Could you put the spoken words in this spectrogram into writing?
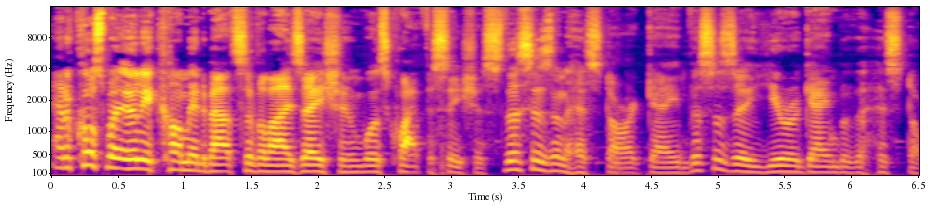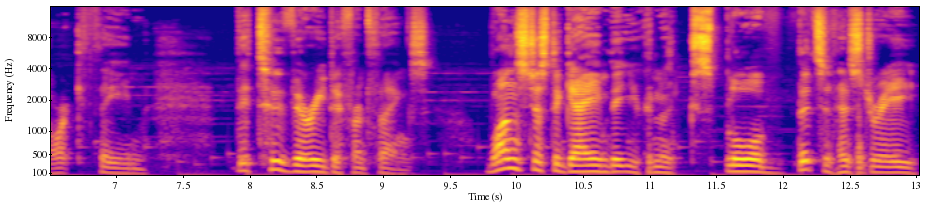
And of course, my earlier comment about civilization was quite facetious. This isn't a historic game. This is a Euro game with a historic theme they're two very different things. One's just a game that you can explore bits of history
